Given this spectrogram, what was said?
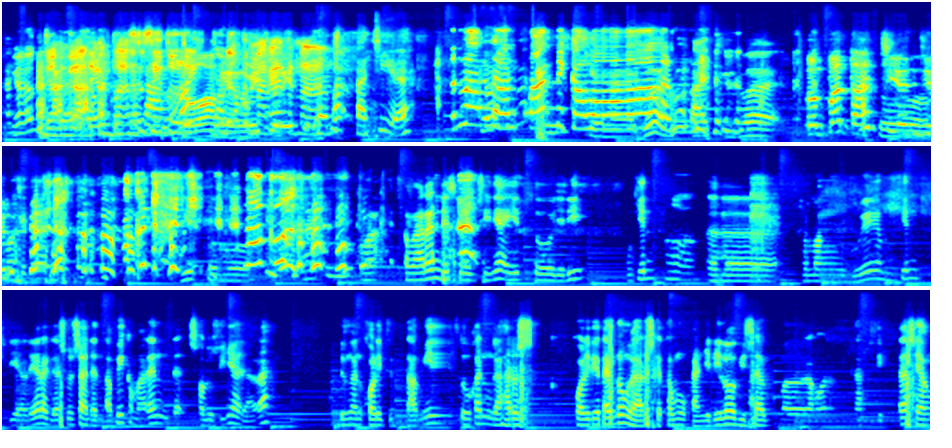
Gak, gak ada yang bahas ke situ, Rik. Udah yang tenang. Bapak taci ya. Tenang, jangan panik gue kawan. gue taci gue Bapak taci Gitu, anjir. maksudnya gitu Kema- kemarin deskripsinya itu jadi mungkin eh, memang gue mungkin di LDR agak susah dan tapi kemarin solusinya adalah dengan quality time itu kan nggak harus quality time tuh nggak harus ketemu kan jadi lo bisa melakukan aktivitas yang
